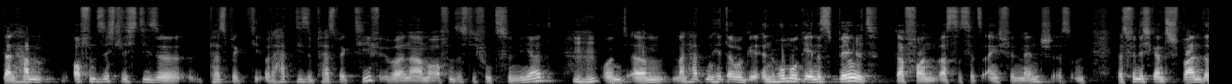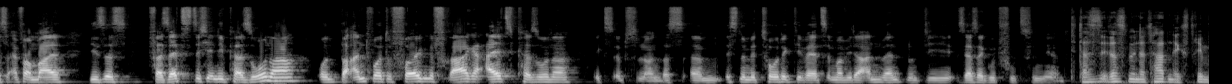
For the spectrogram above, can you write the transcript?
dann haben offensichtlich diese Perspektive oder hat diese Perspektivübernahme offensichtlich funktioniert mhm. und ähm, man hat ein, heterogen, ein homogenes Bild davon, was das jetzt eigentlich für ein Mensch ist. Und das finde ich ganz spannend, dass einfach mal dieses versetz dich in die Persona und beantworte folgende Frage als Persona XY. Das ähm, ist eine Methodik, die wir jetzt immer wieder anwenden und die sehr, sehr gut funktioniert. Das ist, das ist in der Tat ein extrem,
